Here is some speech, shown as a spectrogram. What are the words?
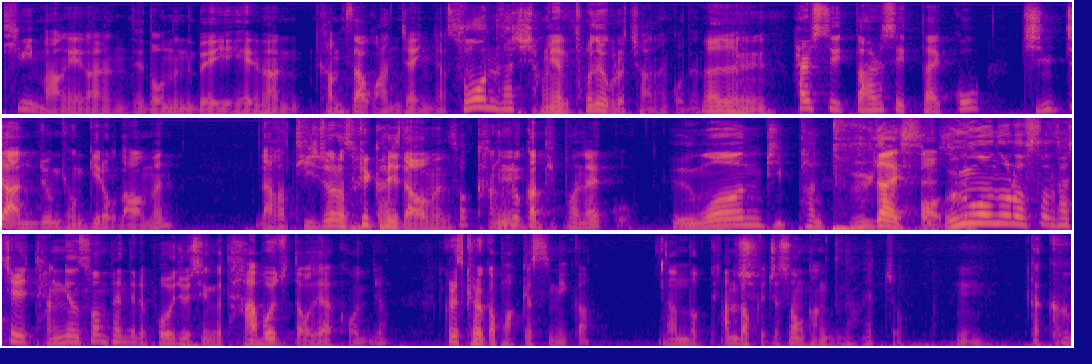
팀이 망해가는데 너는 왜 얘만 감싸고 앉아 있냐? 수원은 사실 작년에 전혀 그렇지 않았거든. 맞아요. 네. 할수 있다 할 수 있다 했고 진짜 안 좋은 경기력 나오면 나가 뒤져라 소리까지 나오면서 강력한 비판을 했고 응원 비판 둘 다 했어요. 어, 응원으로서는 사실 작년 수원 팬들이 보여줄 수 있는 거 다 보여줬다고 생각하거든요. 그래서 결과 바뀌었습니까? 안 바뀌었죠. 안 바뀌었죠. 수원 강등 당했죠. 네. 그러니까 그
